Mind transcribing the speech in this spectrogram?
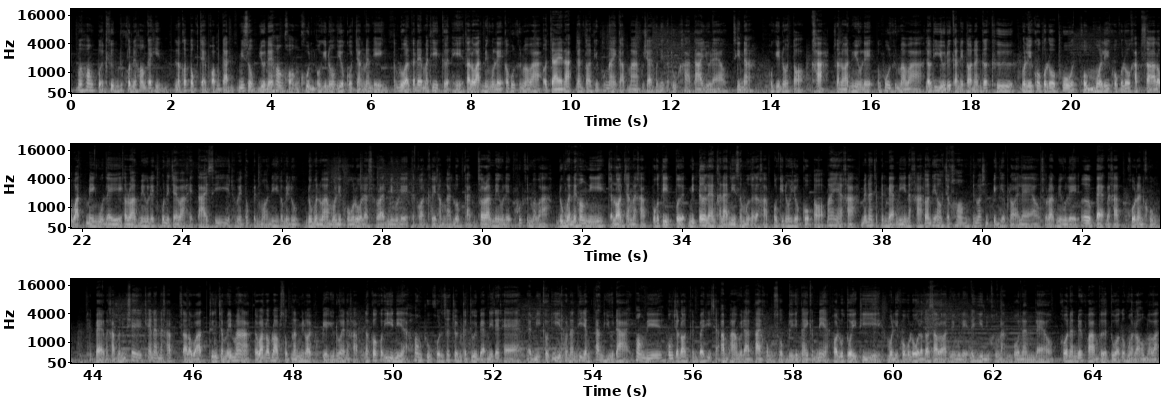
เมื่อห้องเปิดขึ้นทุกคนในห้องก็เห็น แล้วก็ตกใจพร้อมกัน มีศพอยู่ในห้องของคุณโอกิโนะโยโกจังนั่นเองตำรวจก็ได้มาที่เกิดเหตุสารวัตรเมงุเระก็พูดขึ้นมาว่าเข้าใจละงั้นตอนที่พวกนายกลับมาผู้ชายคนนี้ก็ถูกฆ่าตายอยู่แล้วสินะ โอกิโนะตอบค่ะสารวัตรมิวเละก็พูดขึ้นมาว่า แล้วที่อยู่ด้วยกันในตอนนั้นก็คือโมริโคโกโร่พูด ผมโมริโคโกโร่ครับสารวัตรเมงูเละสารวัตรเมงูเละก็พูดในใจว่าให้ตายสิทำไมต้องเป็นหมอนี่ก็ไม่รู้ ดูเหมือนว่าโมริโคโกโร่และสารวัตรเมงูเละแต่ก่อนเคยทำงานร่วมกันสารวัตรเมงูเละพูดขึ้นมาว่า ดูเหมือนในห้องนี้จะร้อนจังนะครับ ปกติเปิดมิเตอร์แรงขนาดนี้เสมอเหรอครับโอกิโนะโยโกะตอบไม่อะค่ะ ไม่น่าจะเป็นแบบนี้นะคะ ตอนที่ออกจากห้องฉันว่าฉันปิดเรียบร้อยแล้วสารวัตรเมงูเละเออแปลกนะครับ โคนันคุง ที่แปลกนะครับ มันไม่ใช่แค่นั้นนะครับ สารวัตรถึงจะไม่มาก แต่ว่ารอบๆศพนั้นมีรอยเปียกๆอยู่ด้วยนะครับ แล้วก็เก้าอี้เนี่ย ห้องถูกค้นซะจนกระจุยแบบนี้ได้แท้ แต่มีเก้าอี้เท่านั้นที่ยังตั้งอยู่ได้ ห้องนี้คงจะร้อนเกินไปที่จะอำพรางเวลาตายของศพหรือยังไงกันเนี่ย พอรู้ตัวอีกทีโมริโคโกโร่แล้วก็สารวัตรเมมูเรได้ยืนอยู่ข้างหลังโคนันแล้ว โคนันด้วยความเผลอตัวก็หัวเราะออกมาว่า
